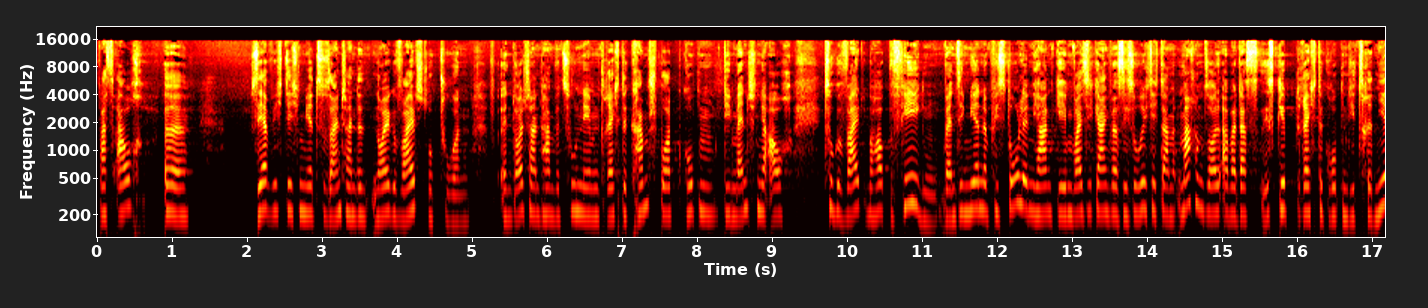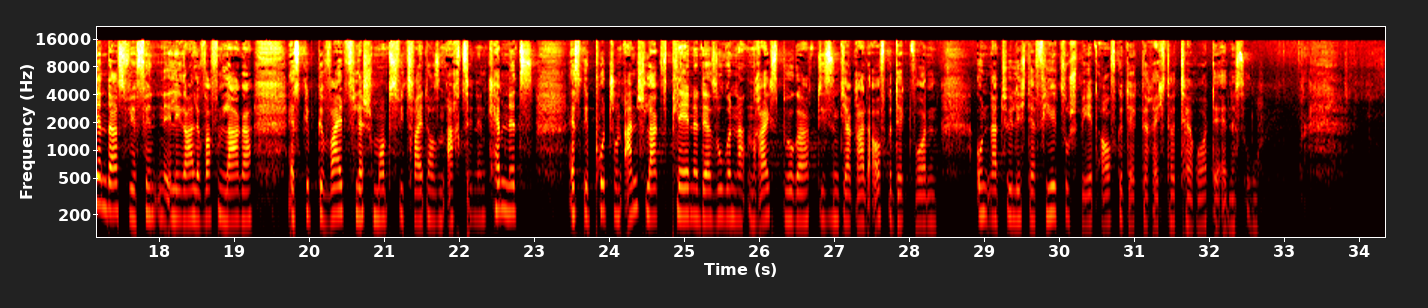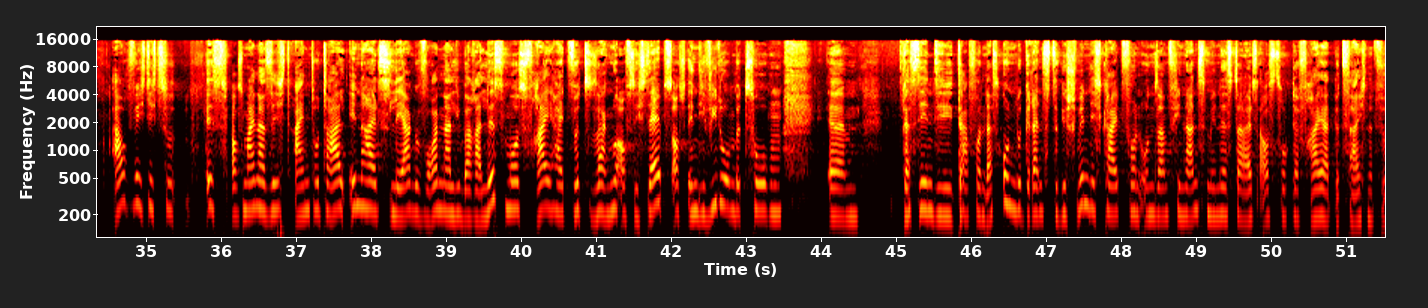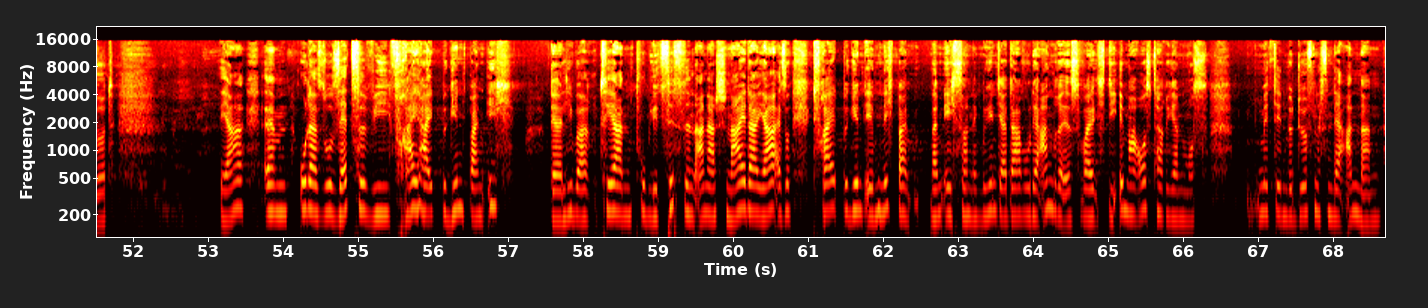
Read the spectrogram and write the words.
Was auch äh, sehr wichtig mir zu sein scheint, neue Gewaltstrukturen. In Deutschland haben wir zunehmend rechte Kampfsportgruppen, die Menschen ja auch zu Gewalt überhaupt befähigen. Wenn sie mir eine Pistole in die Hand geben, weiß ich gar nicht, was ich so richtig damit machen soll, aber das, es gibt rechte Gruppen, die trainieren das. Wir finden illegale Waffenlager. Es gibt Gewaltflashmobs wie 2018 in Chemnitz. Es gibt Putsch- und Anschlagspläne der sogenannten Reichsbürger, die sind ja gerade aufgedeckt worden und natürlich der viel zu spät aufgedeckte rechte Terror der NSU. Auch wichtig zu, ist aus meiner Sicht ein total inhaltsleer gewordener Liberalismus. Freiheit wird sozusagen nur auf sich selbst, aufs Individuum bezogen. Ähm, das sehen Sie davon, dass unbegrenzte Geschwindigkeit von unserem Finanzminister als Ausdruck der Freiheit bezeichnet wird. Ja, ähm, oder so Sätze wie Freiheit beginnt beim Ich der libertären Publizistin Anna Schneider, ja, also Freiheit beginnt eben nicht beim, beim Ich, sondern beginnt ja da, wo der andere ist, weil ich die immer austarieren muss mit den Bedürfnissen der anderen.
